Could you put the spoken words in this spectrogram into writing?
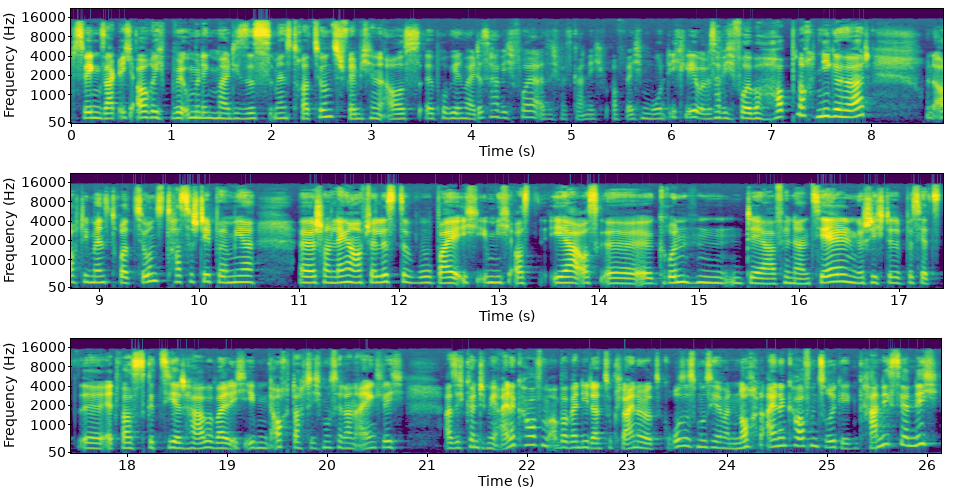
Deswegen sage ich auch, ich will unbedingt mal dieses Menstruationsschwämmchen ausprobieren, weil das habe ich vorher, also ich weiß gar nicht, auf welchem Mond ich lebe, aber das habe ich vorher überhaupt noch nie gehört. Und auch die Menstruationstasse steht bei mir äh, schon länger auf der Liste, wobei ich mich aus, eher aus äh, Gründen der finanziellen Geschichte bis jetzt äh, etwas skizziert habe, weil ich eben auch dachte, ich muss ja dann eigentlich, also ich könnte mir eine kaufen, aber wenn die dann zu klein oder zu groß ist, muss ich ja immer noch eine kaufen. Zurückgeben kann ich es ja nicht.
